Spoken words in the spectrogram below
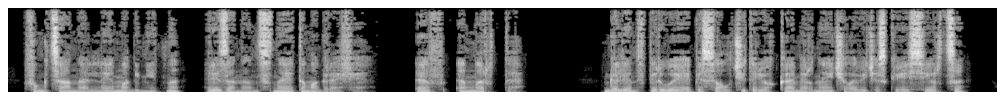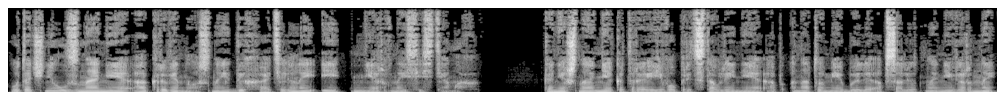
— функциональная магнитно-резонансная томография, ФМРТ. Гален впервые описал четырехкамерное человеческое сердце, уточнил знания о кровеносной, дыхательной и нервной системах. Конечно, некоторые его представления об анатомии были абсолютно неверны.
